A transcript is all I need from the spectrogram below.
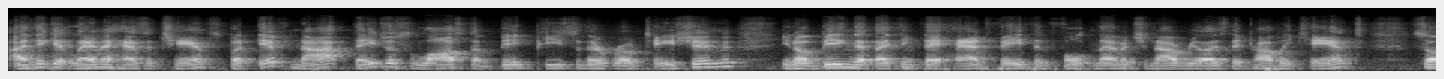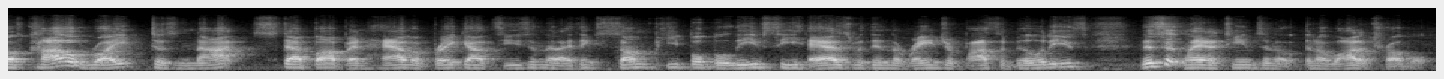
I think Atlanta has a chance. But if not, they just lost a big piece of their rotation. You know, being that I think they had faith in Foltynewicz and now realize they probably can't. So if Kyle Wright does not step up and have a breakout season that I think some people believes he has within the range of possibilities, this Atlanta team's in a, in a lot of trouble.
